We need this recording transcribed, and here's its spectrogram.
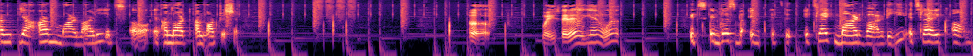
um yeah i'm marwadi it's uh i'm not i'm not christian uh, wait, say that again. What? it's it goes it, it, it, it's like marwadi it's like um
